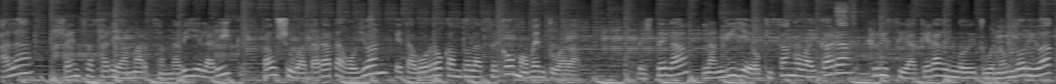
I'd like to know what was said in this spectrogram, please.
Hala, zaintza zarea martzan dabilelarik, pausu bat aratago joan eta borrok antolatzeko momentua da. Bestela, langileok izango baikara, krisiak eragingo dituen ondorioak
